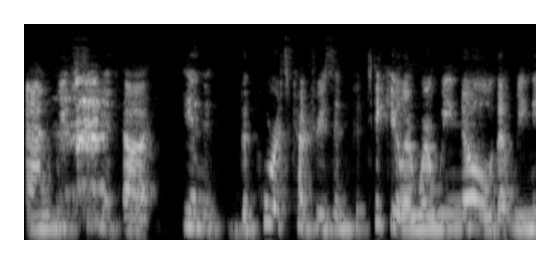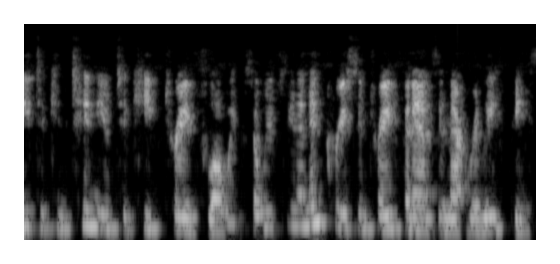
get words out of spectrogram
And we've seen it uh, in the poorest countries in particular, where we know that we need to continue to keep trade flowing. So we've seen an increase in trade finance in that relief piece.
